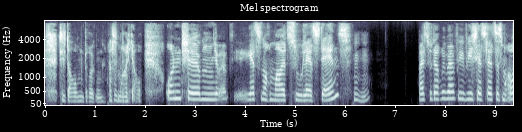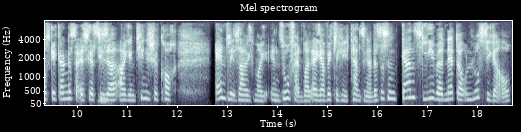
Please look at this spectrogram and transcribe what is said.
die Daumen drücken. Das mache ich auch. Und ähm, jetzt noch mal zu Let's Dance. Mhm. Weißt du darüber, wie, wie es jetzt letztes Mal ausgegangen ist? Da ist jetzt dieser argentinische Koch endlich, sage ich mal, insofern, weil er ja wirklich nicht tanzen kann. Das ist ein ganz lieber, netter und lustiger auch.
